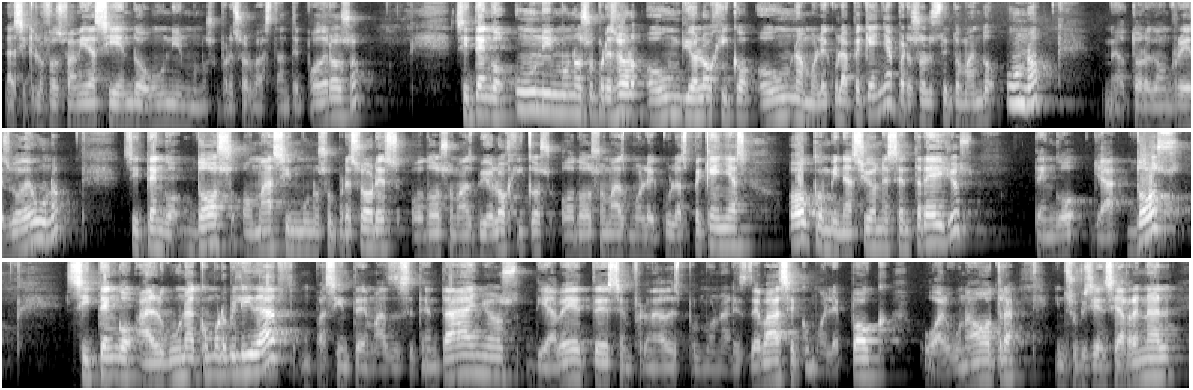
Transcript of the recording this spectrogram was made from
La ciclofosfamida siendo un inmunosupresor bastante poderoso. Si tengo un inmunosupresor o un biológico o una molécula pequeña, pero solo estoy tomando uno, me otorga un riesgo de uno. Si tengo dos o más inmunosupresores o dos o más biológicos o dos o más moléculas pequeñas o combinaciones entre ellos, tengo ya dos si tengo alguna comorbilidad, un paciente de más de 70 años, diabetes, enfermedades pulmonares de base como el EPOC o alguna otra, insuficiencia renal,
